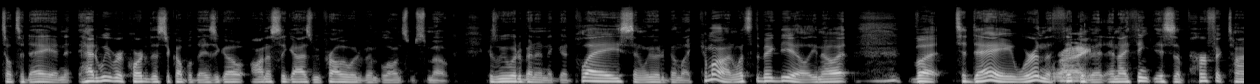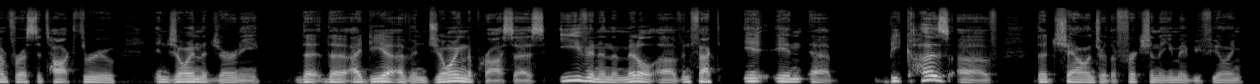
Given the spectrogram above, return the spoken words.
till today. And had we recorded this a couple days ago, honestly, guys, we probably would have been blowing some smoke because we would have been in a good place and we would have been like, come on, what's the big deal? You know it. But today we're in the right. thick of it. And I think this is a perfect time for us to talk through enjoying the journey. The, the idea of enjoying the process, even in the middle of, in fact, in, in uh, because of the challenge or the friction that you may be feeling.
